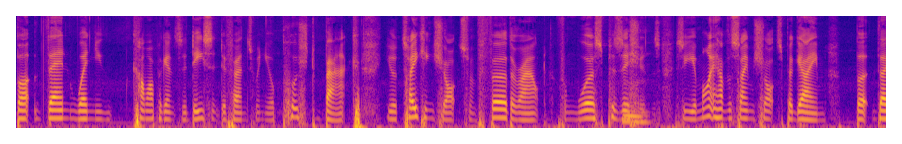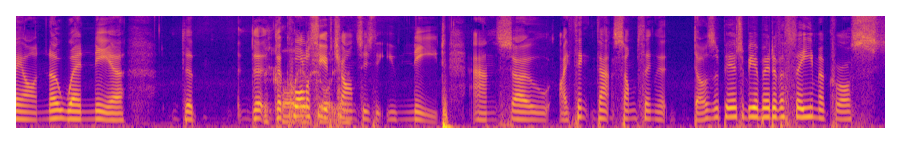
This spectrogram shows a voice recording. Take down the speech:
but then when you come up against a decent defence when you're pushed back you're taking shots from further out from worse positions so you might have the same shots per game but they are nowhere near the the, The the quality of quality of shot, yeah. chances that you need and so I think that's something that does appear to be a bit of a theme across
